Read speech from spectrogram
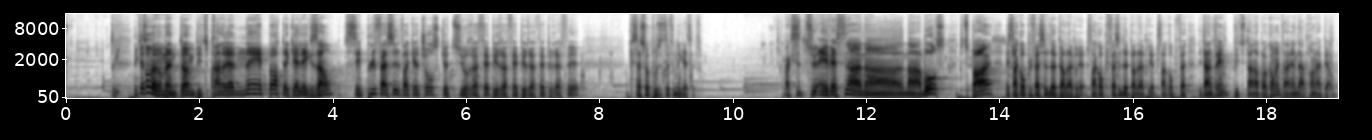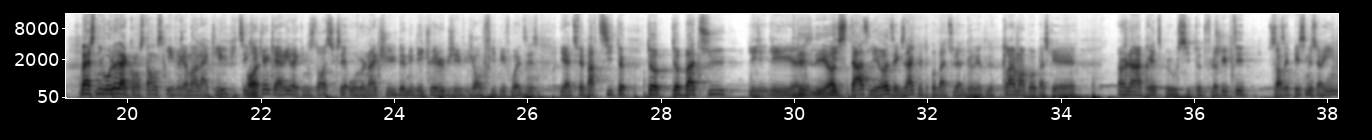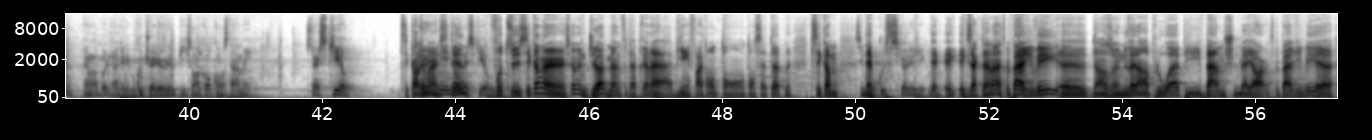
Oui. C'est une question de momentum, puis tu prendrais n'importe quel exemple, c'est plus facile de faire quelque chose que tu refais, puis refais, puis refais, puis refais, que ça soit positif ou négatif. Fait que si tu investis dans, dans- dans la bourse, puis tu perds, mais c'est encore plus facile de perdre après. C'est encore plus facile de perdre après. puis c'est encore plus fa- T'es en train, puis tu t'en rends pas compte, mais t'es en train d'apprendre à perdre. Ben, à ce niveau-là, la constance est vraiment la clé. Puis, tu sais, Ouais. quelqu'un qui arrive avec une histoire à succès overnight, je suis devenu day trader, puis j'ai genre flippé x10. Yeah, tu fais partie, t'as battu les, les, euh, Les- les odds. stats, les odds exacts, mais t'as pas battu l'algorithme. Clairement pas, parce que un an après, tu peux aussi tout flopper. Puis, tu sais, sans être pessimiste, rien, là. vraiment pas. J'en connais beaucoup de traders, là, puis ils sont encore constants, mais c'est un skill. C'est carrément un un, énorme skill. skill. Faut tu- c'est comme un, c'est comme un job, man. Faut t'apprendre à bien faire ton, ton, ton setup. là. Puis c'est comme C'est beaucoup de psychologique. E- e- Exactement. Tu peux pas arriver euh, dans un nouvel emploi puis bam, je suis le meilleur. Tu peux pas arriver, euh,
